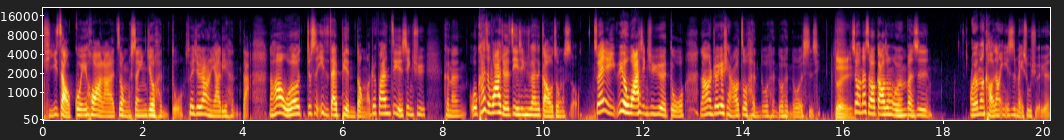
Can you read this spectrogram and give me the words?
提早规划啦，这种声音就很多，所以就让人压力很大。然后我又就是一直在变动嘛，就发现自己的兴趣。可能我开始挖掘自己兴趣，应该是高中的时候，所以你越挖兴趣越多，然后你就越想要做很多很多很多的事情。对，所以我那时候高中，我原本是，我原本考上英式美术学院，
